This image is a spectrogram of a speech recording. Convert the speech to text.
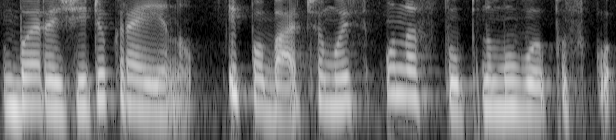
бережіть Україну, і побачимось у наступному випуску.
